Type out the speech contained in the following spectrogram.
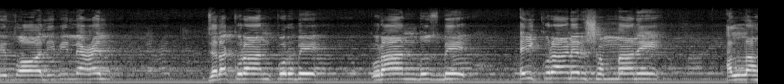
লিতালিবিল ইলম। যারা কোরআন পড়বে, কোরআন বুঝবে, এই কোরআনের সম্মানে আল্লাহ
